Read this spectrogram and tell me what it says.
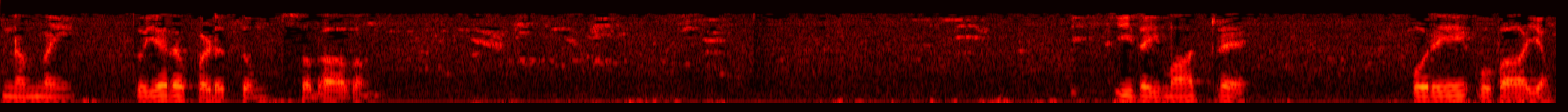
நம்மை துயரப்படுத்தும் சுவாவம் இதை மாற்ற ஒரே உபாயம்.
